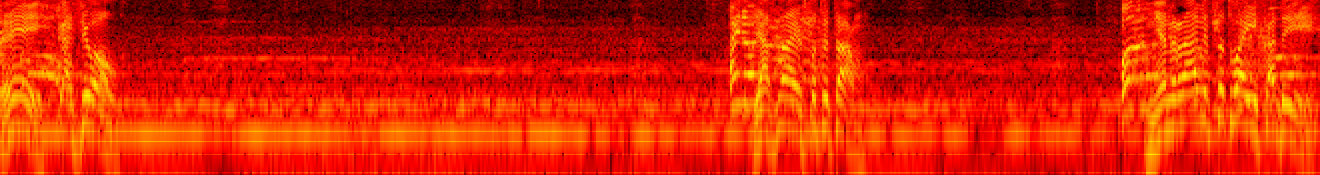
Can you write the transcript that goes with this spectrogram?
Эй, козел! Я знаю, что ты там. Мне нравятся твои ходы.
